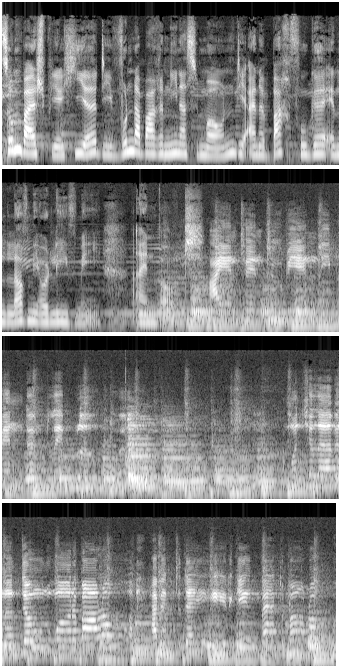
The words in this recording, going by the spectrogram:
Zum Beispiel hier die wunderbare Nina Simone, die eine Bach-Fuge in Love Me or Leave Me einbaut. I intend to be independently blue. I want your love and I don't want to borrow. Have it today to give back tomorrow.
